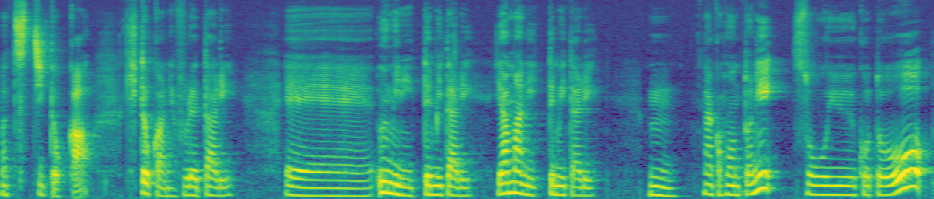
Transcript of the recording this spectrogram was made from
まあ、土とか木とかに触れたり、えー、海に行ってみたり山に行ってみたり、うん、なんか本当にそういうことを、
